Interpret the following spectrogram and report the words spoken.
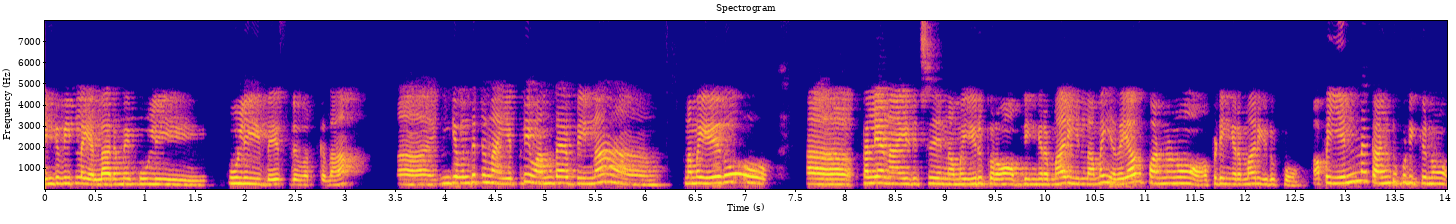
எங்க வீட்ல எல்லாருமே கூலி கூலி பேஸ்டு ஒர்க் தான். இங்க வந்துட்டு நான் எப்படி வந்தேன் அப்படின்னா நம்ம ஏதோ கல்யாணம் ஆயிடுச்சு நம்ம இருக்கிறோம் அப்படிங்கிற மாதிரி இல்லாம எதையாவது பண்ணணும் அப்படிங்கிற மாதிரி இருக்கும். அப்ப என்ன கண்டுபிடிக்கணும்?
